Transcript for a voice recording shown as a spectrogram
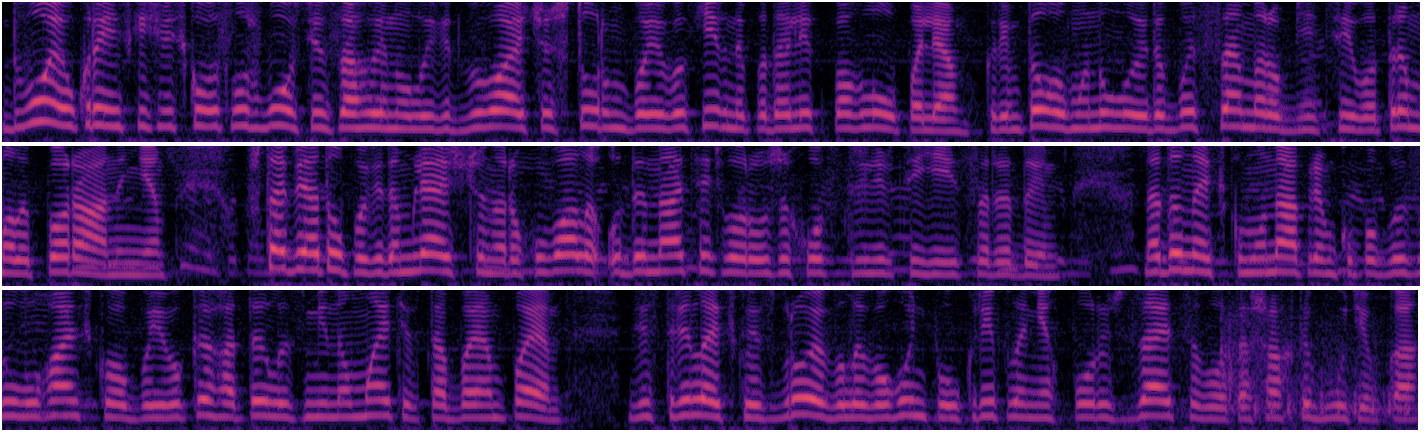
Двоє українських військовослужбовців загинули, відбиваючи штурм бойовиків неподалік Павлополя. Крім того, минулої доби семеро бійців отримали поранення. В штабі АТО повідомляють, що нарахували 11 ворожих обстрілів цієї середи. На Донецькому напрямку поблизу Луганського бойовики гатили з мінометів та БМП. Зі стрілецької зброї вели вогонь по укріпленнях поруч Зайцево та шахти Бутівка.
